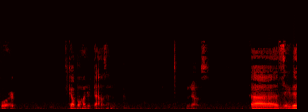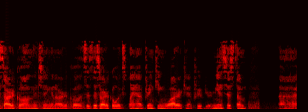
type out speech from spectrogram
or a couple hundred thousand. Who knows? Uh, let's see. This article, I'm mentioning an article. It says this article will explain how drinking water can improve your immune system, uh,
